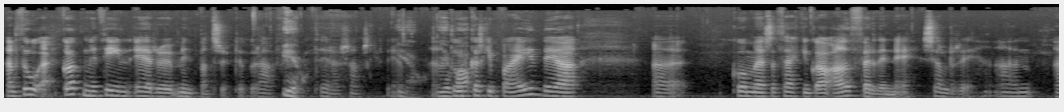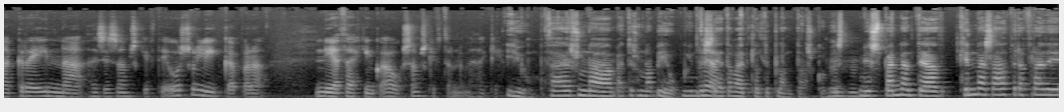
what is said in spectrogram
Þannig að þú, gögnin þín eru myndbandsupptökur af Já. þeirra samskipti. Já, Þannig að þú var- er kannski bæði að, að koma með þessa þekkingu á aðferðinni sjálfri, að, að greina þessi samskipti og svo líka bara nýja þekkingu á samskiptunum, eða ekki? Jú, það er svona, þetta er svona, jú, ég myndi segja að þetta væri alltaf blanda, sko. Mér finnst Mjög spennandi að kynna þess aðferðafræði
